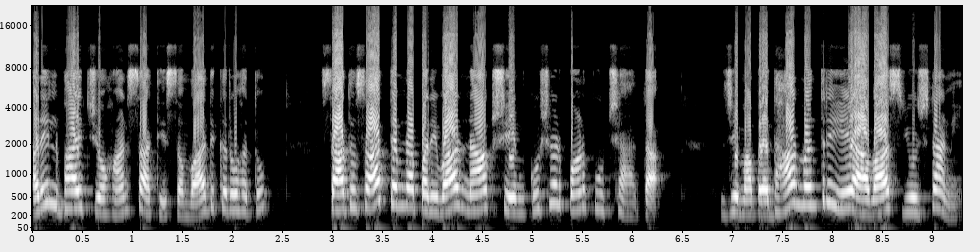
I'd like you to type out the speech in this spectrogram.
અનિલભાઈ ચૌહાણ સાથે સંવાદ કર્યો હતો. સાથોસાથ તેમના પરિવારના ક્ષેમ કુશળ પણ પૂછ્યા હતા. જેમાં પ્રધાનમંત્રીએ આવાસ યોજનાની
